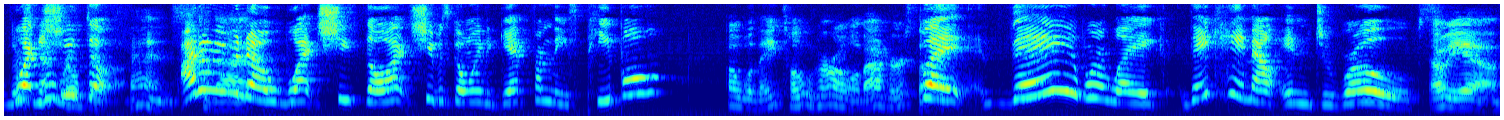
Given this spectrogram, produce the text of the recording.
There's what no she thought. I don't even know what she thought she was going to get from these people. Oh well, they told her all about herself. But they were like, they came out in droves oh yeah.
